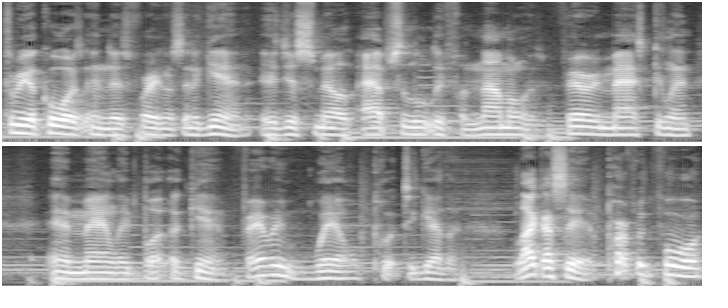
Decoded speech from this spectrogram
three accords in this fragrance. And again, it just smells absolutely phenomenal. It's very masculine and manly, but again, very well put together. Like I said, perfect for,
